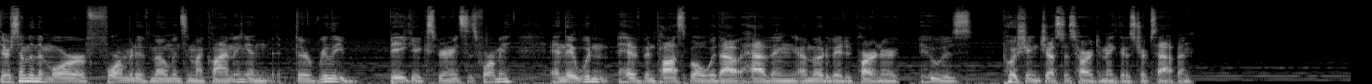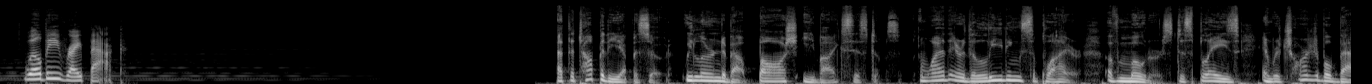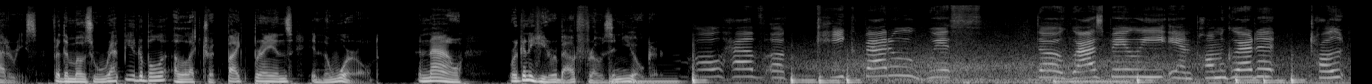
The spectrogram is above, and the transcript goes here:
they're some of the more formative moments in my climbing, and they're really big experiences for me. And they wouldn't have been possible without having a motivated partner who was pushing just as hard to make those trips happen. We'll be right back. At the top of the episode, we learned about Bosch e bike systems and why they are the leading supplier of motors, displays, and rechargeable batteries for the most reputable electric bike brands in the world. And now, we're going to hear about frozen yogurt. I'll have a cake batter with the raspberry and pomegranate tart,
